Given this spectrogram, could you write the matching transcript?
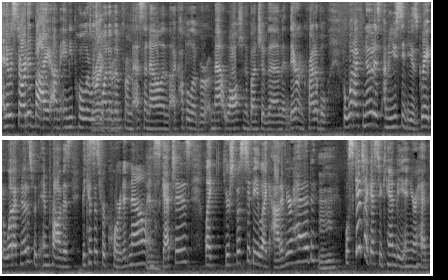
And it was started by um, Amy Poehler was Right, one of them from SNL, and a couple of her, Matt Walsh and a bunch of them, and they're incredible. But what I've noticed, I mean, UCB is great, but what I've noticed with improv is because it's recorded now and Mm-hmm. sketches, like you're supposed to be like out of your head. Mm-hmm. Well, sketch, I guess you can be in your head,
